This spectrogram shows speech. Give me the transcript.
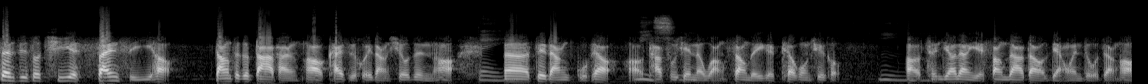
甚至说七月三十一号，当这个大盘哈开始回档修正哈，那这档股票啊，它出现了往上的一个跳空缺口。啊，成交量也放大到两万多张哈。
